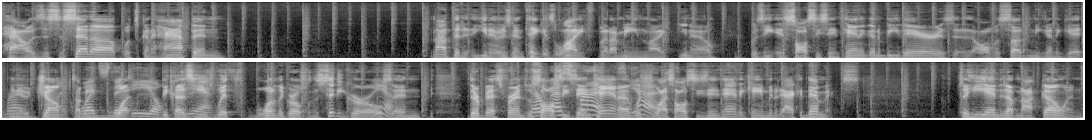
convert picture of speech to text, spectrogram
how is this a setup what's going to happen not that it, you know he's going to take his life but i mean like you know was he is saucy santana going to be there is it all of a sudden he going to get you know jumped Like, i mean what deal? because Yeah. he's with one of the girls from the city girls Yeah. and they're best friends with saucy friends, santana which is why saucy santana came in at Akademiks so he ended up not going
